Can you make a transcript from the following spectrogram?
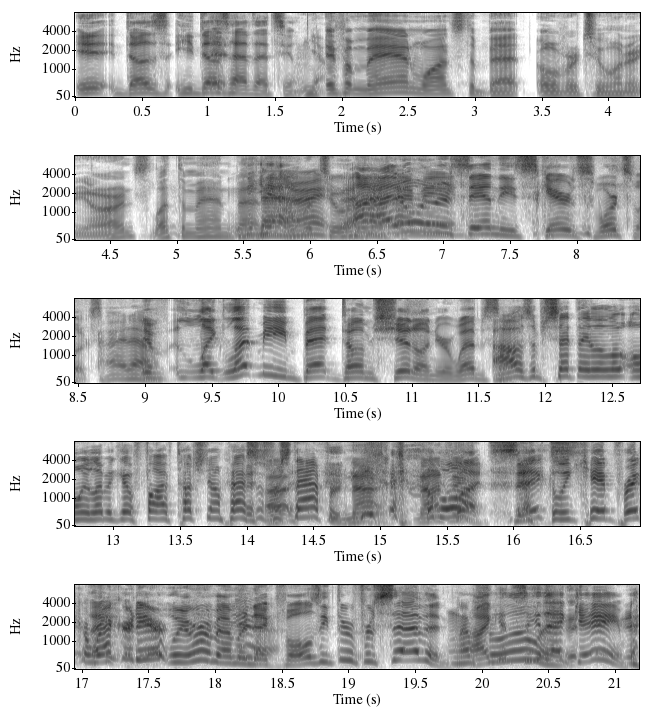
it does he does It- have that ceiling. Yeah. If a man wants to bet over 200 yards, let the man bet Yeah, over right, 200. I, I I don't mean- understand these scared sportsbooks. I know. If like let me bet dumb shit on your website. I was upset they only let me get five touchdown passes for Uh, Stafford. Not, not to- what six? we can't break a Hey, record here. We remember Nick Foles. He threw for seven. I can see that game.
